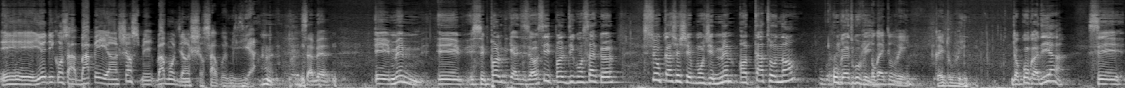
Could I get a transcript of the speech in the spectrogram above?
Et il dit qu'on ça, bah payer en chance, mais bah bon Dieu en chance après-midi. hein. Isabelle. Et même, et c'est Paul qui a dit ça aussi. Paul dit comme ça que si on cache chez bon Dieu, même en tâtonnant, on va trouver. On va trouver. On va trouver. Donc on a dit, ah, c'est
